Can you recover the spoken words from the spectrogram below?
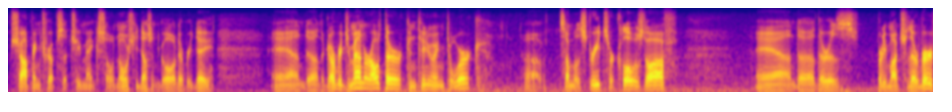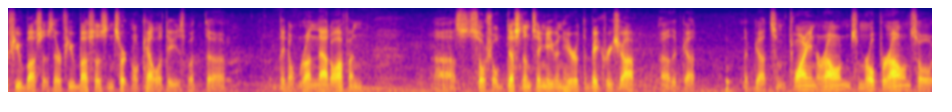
shopping trips that she makes. So no, she doesn't go out every day. And uh, the garbage men are out there continuing to work. Uh, some of the streets are closed off, and uh, there is pretty much there are very few buses. There are few buses in certain localities, but uh, they don't run that often. Uh, social distancing, even here at the bakery shop, uh, they've got they've got some twine around, some rope around, so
